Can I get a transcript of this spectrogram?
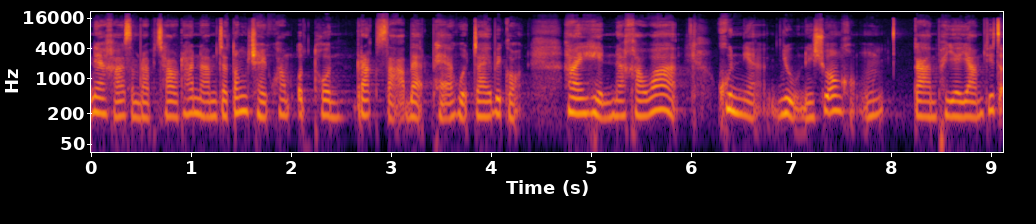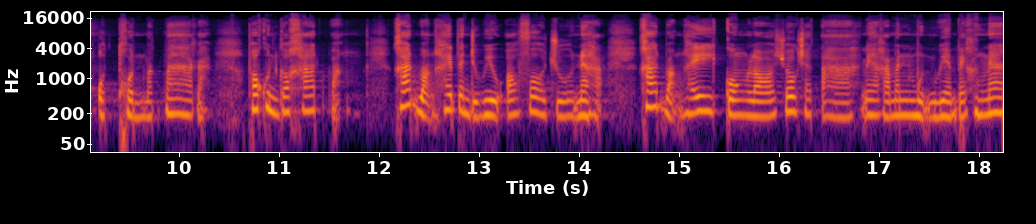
เนี่ยค่ะสำหรับชาวท่าน้ำจะต้องใช้ความอดทนรักษาแบบแผลหัวใจไปก่อนไฮเห็นนะคะว่าคุณเนี่ยอยู่ในช่วงของการพยายามที่จะอดทนมากๆอะ่ะเพราะคุณก็คาดหวัง คาดหวังให้เป็น the wheel of fortune นะคะคาดหวังให้กงล้อโชคชะตาเนี่ยค่ะมันหมุนเวียนไปข้างหน้า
